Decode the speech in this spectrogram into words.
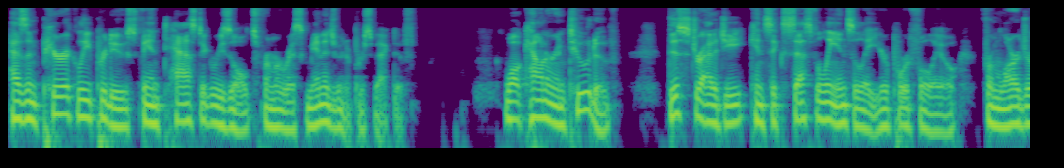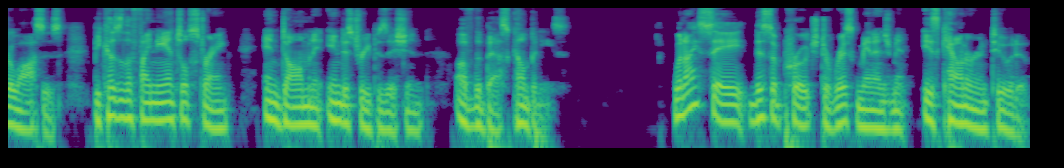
has empirically produced fantastic results from a risk management perspective. While counterintuitive, this strategy can successfully insulate your portfolio from larger losses because of the financial strength and dominant industry position of the best companies. When I say this approach to risk management is counterintuitive,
